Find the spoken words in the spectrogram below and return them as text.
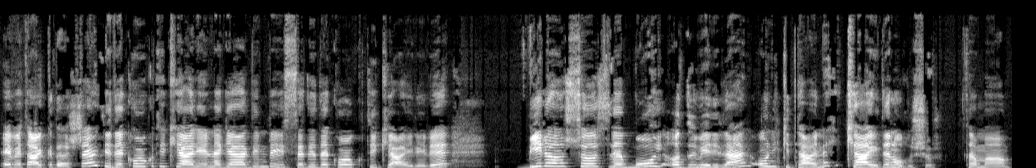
Evet arkadaşlar Dede Korkut hikayelerine geldiğimde ise Dede Korkut hikayeleri bir ön söz ve boy adı verilen 12 tane hikayeden oluşur. Tamam.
